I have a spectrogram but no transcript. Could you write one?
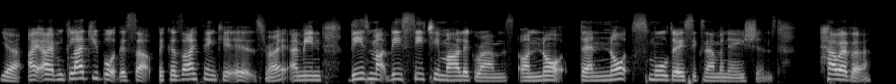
Yeah, I, am glad you brought this up because I think it is right. I mean, these these CT myelograms are not they're not small dose examinations. However,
